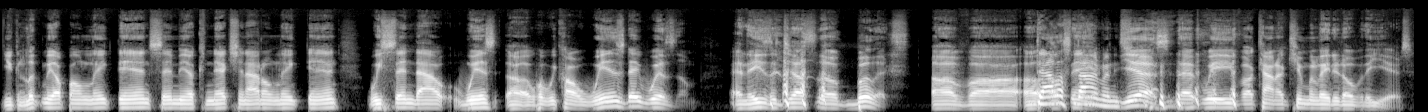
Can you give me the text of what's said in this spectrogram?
You can look me up on LinkedIn, send me a connection out on LinkedIn. We send out wis- uh, what we call Wednesday Wisdom, and these are just the bullets of uh, Dallas things. Diamonds. Yes, that we've uh, kind of accumulated over the years.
